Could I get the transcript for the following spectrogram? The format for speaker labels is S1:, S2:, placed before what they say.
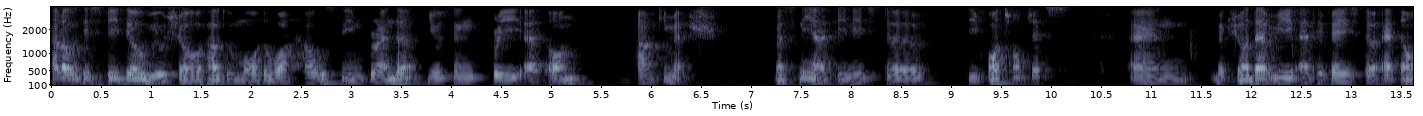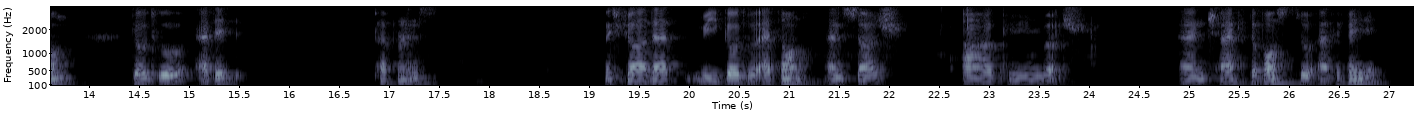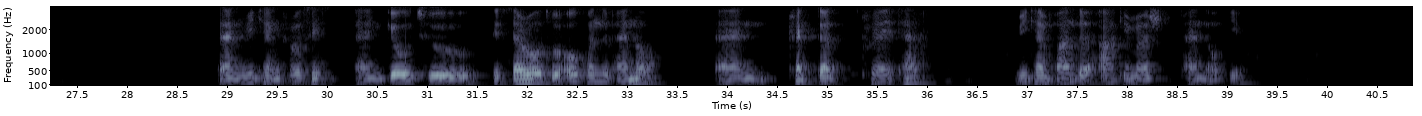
S1: Hello, this video will show how to model a house in Blender using free add-on Archimesh. Firstly, I delete the default objects and make sure that we activate the add-on. Go to Edit, Preference. Make sure that we go to add-on and search Archimesh and check the box to activate it then we can close it and go to this arrow to open the panel and click the Create tab. We can find the Archimesh panel here.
